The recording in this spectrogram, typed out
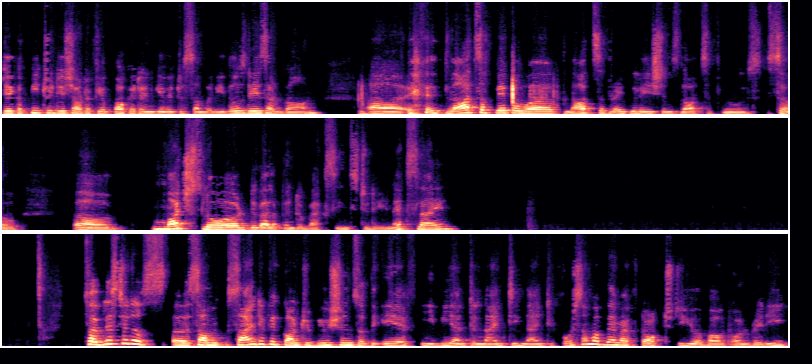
take a petri dish out of your pocket and give it to somebody. Those days are gone. Uh, lots of paperwork, lots of regulations, lots of rules. So uh, much slower development of vaccines today. Next slide. So I've listed uh, some scientific contributions of the AFEB until 1994. Some of them I've talked to you about already.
